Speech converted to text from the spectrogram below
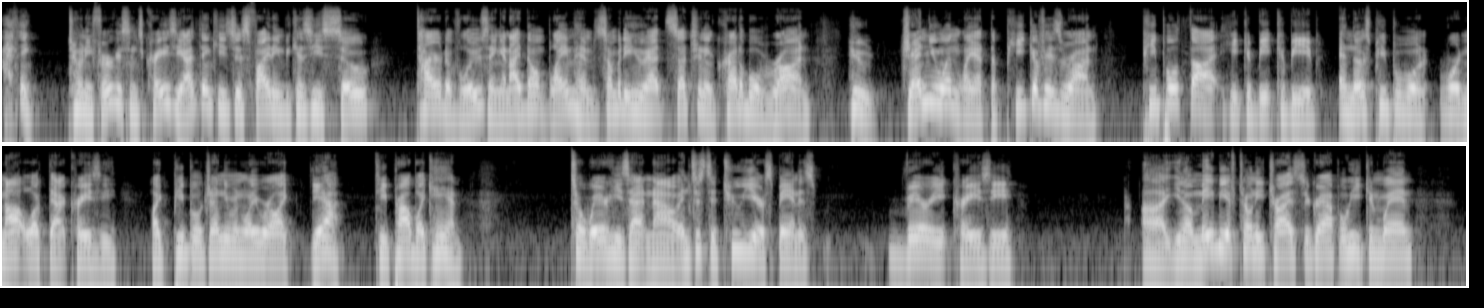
I think Tony Ferguson's crazy. I think he's just fighting because he's so tired of losing, and I don't blame him. Somebody who had such an incredible run, who genuinely at the peak of his run, people thought he could beat Khabib, and those people were, were not looked at crazy. Like people genuinely were like, yeah, he probably can. To where he's at now, in just a two year span, is very crazy. Uh, you know, maybe if Tony tries to grapple, he can win,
